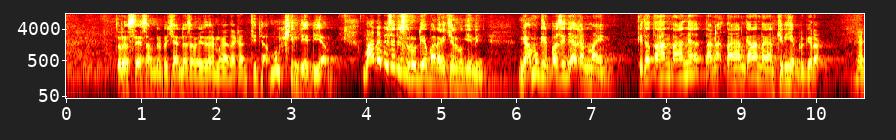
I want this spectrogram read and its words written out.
Terus saya sambil bercanda sampai saya mengatakan tidak mungkin dia diam. Mana bisa disuruh dia pada kecil begini? Nggak mungkin pasti dia akan main. Kita tahan tangannya, tangan, tangan kanan, tangan kirinya bergerak. Ya.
